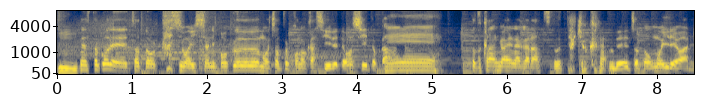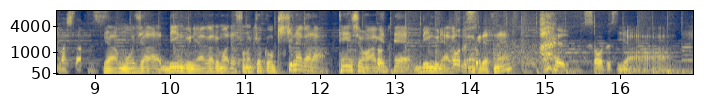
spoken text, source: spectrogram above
うん。でそこでちょっと歌詞も一緒に僕もちょっとこの歌詞入れてほしいとか、え。ちょっと考えながら作った曲なんでちょっと思い入れはありました。ー、いやもうじゃあリングに上がるまでその曲を聴きながらテンションを上げてリングに上がったわけですね。はい。そうですいやー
